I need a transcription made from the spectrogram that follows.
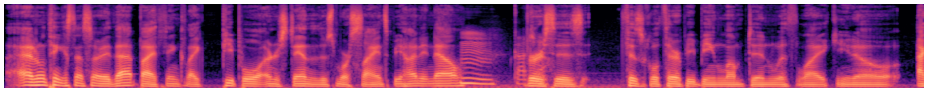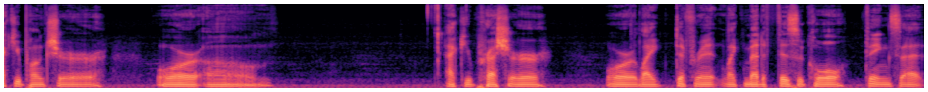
I don't think it's necessarily that, but I think like people understand that there's more science behind it now. Hmm. Gotcha. versus physical therapy being lumped in with like you know acupuncture or um, acupressure or like different like metaphysical things that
